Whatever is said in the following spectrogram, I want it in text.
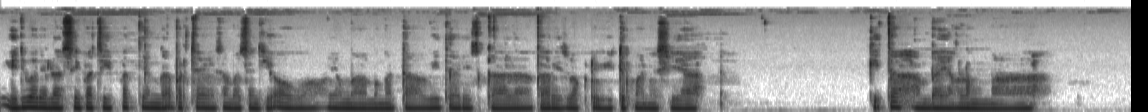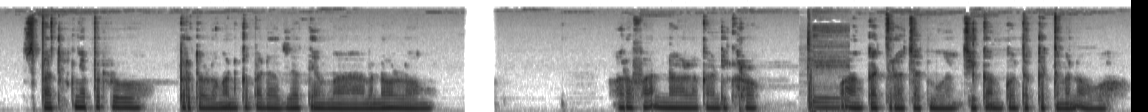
itu adalah sifat-sifat yang gak percaya sama janji Allah yang maha mengetahui dari segala garis waktu hidup manusia. Kita hamba yang lemah. Sepatutnya perlu pertolongan kepada zat yang maha menolong Warfa'na laka dikrok. Angkat derajatmu jika engkau dekat dengan Allah.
